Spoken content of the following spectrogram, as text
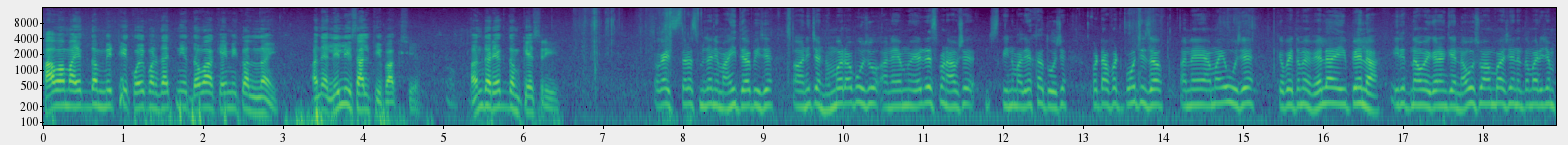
ખાવામાં એકદમ મીઠી કોઈ પણ જાતની દવા કેમિકલ નહીં. અને લીલી સાલથી પાકશે. અંદર એકદમ કેસરી. તો ગાઈસ સરસ મજાની માહિતી આપી છે. નીચે નંબર આપું છું અને એમનું એડ્રેસ પણ આવશે. સ્ક્રીનમાં દેખાતું હશે. ફટાફટ પહોંચી જાઓ. અને આમાં એવું છે કે ભાઈ તમે વહેલા એ પહેલાં એ રીતના હોય. કારણ કે નવું આંબા છે ને તમારી જેમ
